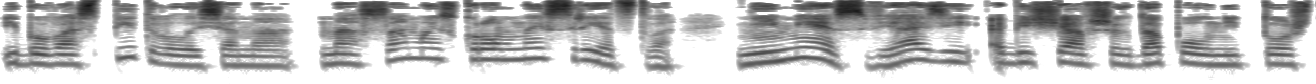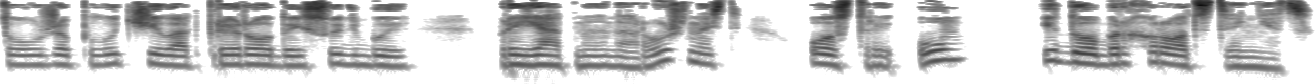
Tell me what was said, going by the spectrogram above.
ибо воспитывалась она на самые скромные средства, не имея связей, обещавших дополнить то, что уже получила от природы и судьбы, приятную наружность, острый ум и добрых родственниц.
